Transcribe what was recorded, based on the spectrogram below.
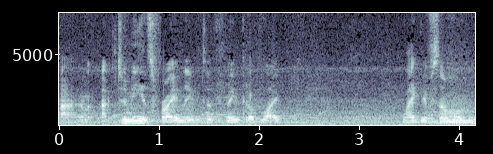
I, I- to me, it's frightening to think of like, like if someone.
